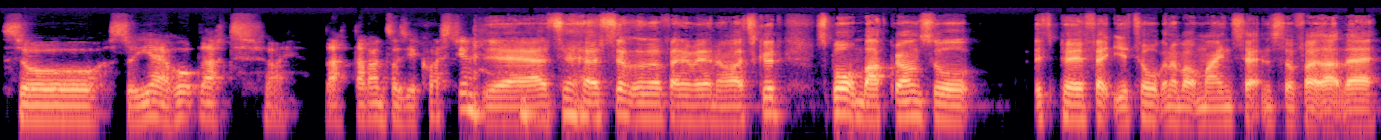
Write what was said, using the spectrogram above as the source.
So, so yeah, I hope that that that answers your question. Yeah, it's uh, simple enough anyway. No, it's good sporting background, so it's perfect. You're talking about mindset and stuff like that there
